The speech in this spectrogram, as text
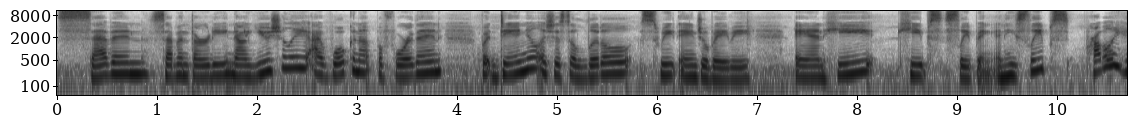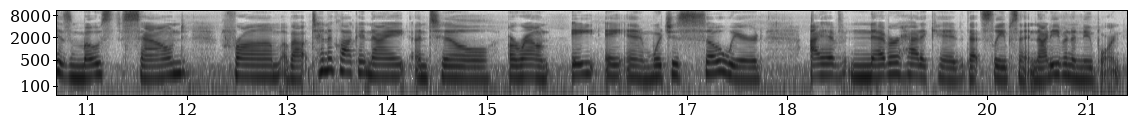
7, 7:30. Now usually I've woken up before then, but Daniel is just a little sweet angel baby and he keeps sleeping. And he sleeps probably his most sound from about 10 o'clock at night until around 8 a.m., which is so weird. I have never had a kid that sleeps in, not even a newborn.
